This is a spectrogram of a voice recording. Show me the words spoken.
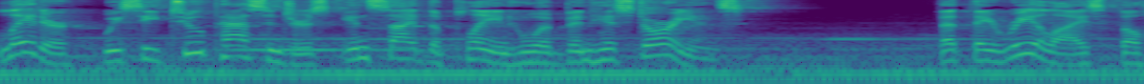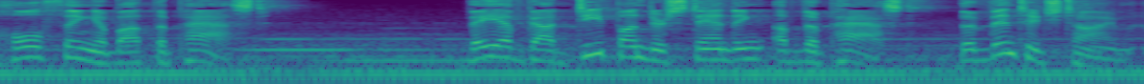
Later, we see two passengers inside the plane who have been historians. That they realize the whole thing about the past. They have got deep understanding of the past, the vintage time.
